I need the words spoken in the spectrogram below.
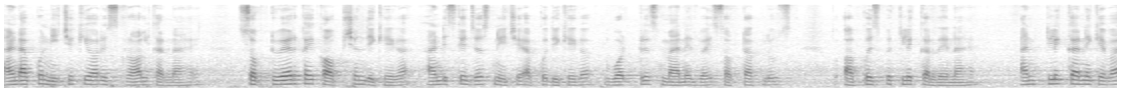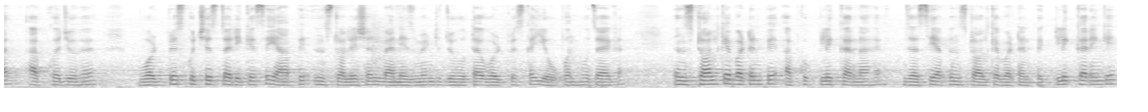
एंड आपको नीचे की ओर स्क्रॉल करना है। सॉफ्टवेयर का एक ऑप्शन दिखेगा। एंड इसके जस्ट नीचे आपको दिखेगा वर्डप्रेस मैनेज बाई सॉफ्टा क्लूज तो आपको इस पर क्लिक कर देना है। एंड क्लिक करने के बाद आपका जो है वर्डप्रेस कुछ इस तरीके से यहाँ पे इंस्टॉलेशन मैनेजमेंट जो होता है वर्डप्रेस का ये ओपन हो जाएगा। इंस्टॉल के बटन पे आपको क्लिक करना है। जैसे आप इंस्टॉल के बटन पे क्लिक करेंगे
